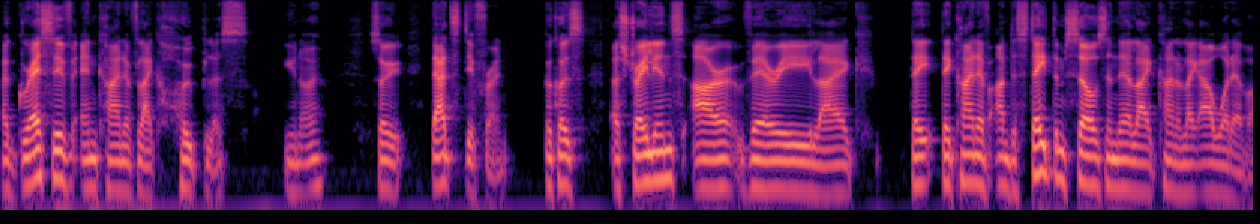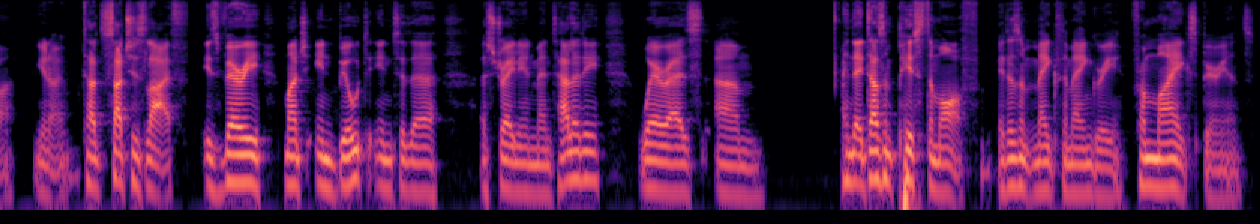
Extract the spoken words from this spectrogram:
aggressive and kind of like hopeless, you know. So that's different because Australians are very like they they kind of understate themselves and they're like kind of like ah whatever, you know. Such is life is very much inbuilt into the Australian mentality, whereas um, and it doesn't piss them off. It doesn't make them angry, from my experience.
